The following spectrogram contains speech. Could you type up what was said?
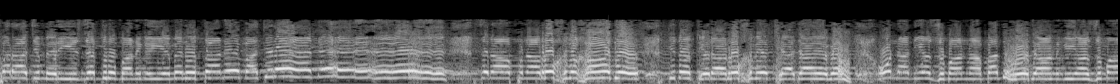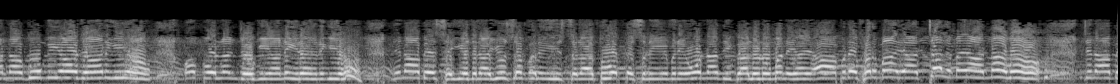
پر اج میری عزت نو بن گئی ہے۔ مینوں تانے بج رہے نے ذرا اپنا رخ وکھا دے۔ جدوں تیرا رخ ویکھیا جائے گا انہاں دیاں زباناں بند ہو جان گیاں، زباناں گونگیاں ہو جان گیاں۔ او بولن جوگیاں نہیں رہن گیاں۔ جناب سیدنا یوسف علیہ الصلوۃ والتسلیم نے انہاں دی گل نو منیا آپ نے فرمایا، چل میں آنا وا۔ جناب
